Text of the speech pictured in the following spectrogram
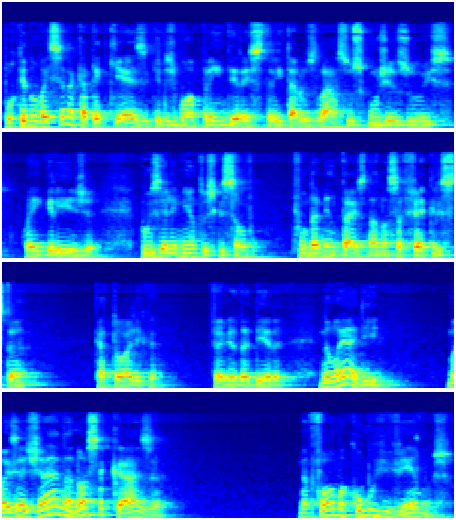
porque não vai ser na catequese que eles vão aprender a estreitar os laços com Jesus, com a igreja, com os elementos que são fundamentais na nossa fé cristã, católica, fé verdadeira. Não é ali, mas é já na nossa casa, na forma como vivemos.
